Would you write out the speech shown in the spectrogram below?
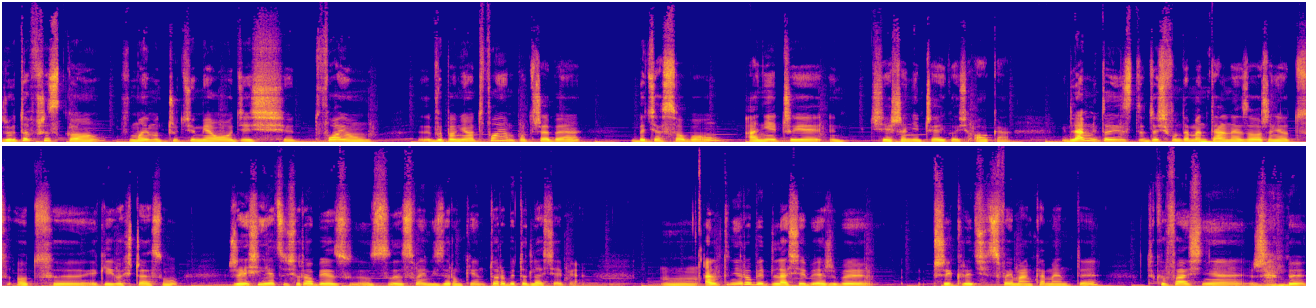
żeby to wszystko w moim odczuciu miało gdzieś Twoją, wypełniało Twoją potrzebę bycia sobą, a nie czyje, cieszenie czyjegoś oka. Dla mnie to jest dość fundamentalne założenie od, od y, jakiegoś czasu, że jeśli ja coś robię z, z swoim wizerunkiem, to robię to dla siebie. Mm, ale to nie robię dla siebie, żeby przykryć swoje mankamenty, tylko właśnie, żeby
